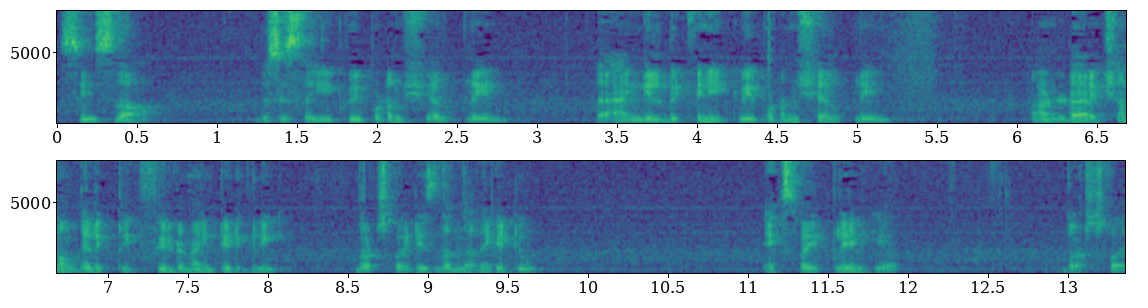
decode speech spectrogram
Since the this is the equipotential plane the angle between equipotential plane and direction of the electric field 90 degree. That's why it is then the negative xy plane here. That's why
